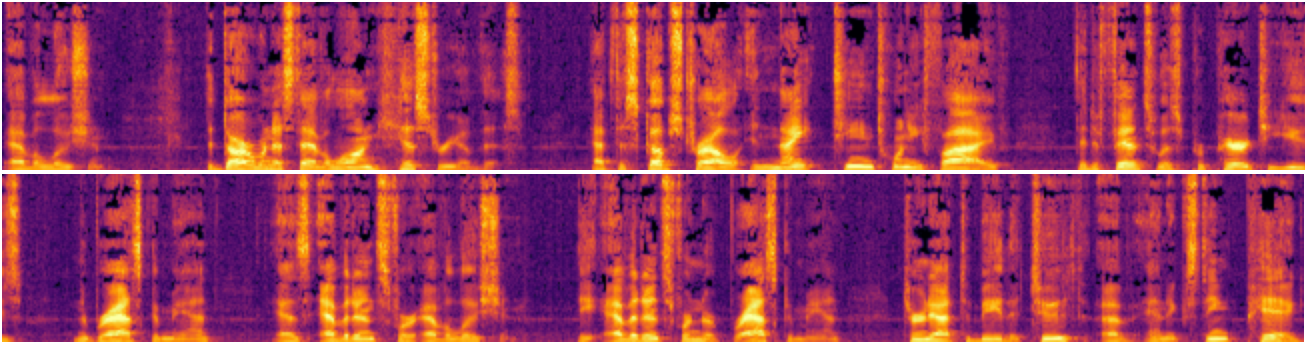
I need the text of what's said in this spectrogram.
evolution. The Darwinists have a long history of this. At the Scopes trial in 1925, the defense was prepared to use Nebraska Man as evidence for evolution. The evidence for Nebraska Man turned out to be the tooth of an extinct pig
